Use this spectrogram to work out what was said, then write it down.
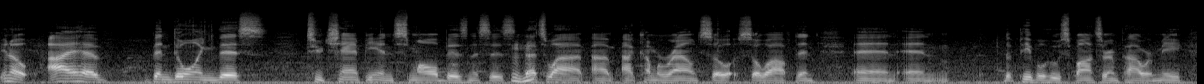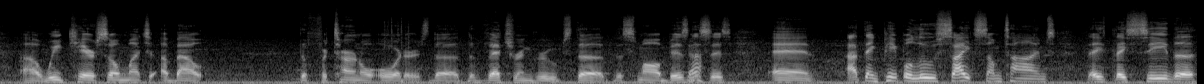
You know, I have been doing this to champion small businesses. That's why I, I, I come around so so often, and and the people who sponsor Empower Me, uh, we care so much about the fraternal orders, the the veteran groups, the the small businesses, and I think people lose sight sometimes. They they see the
